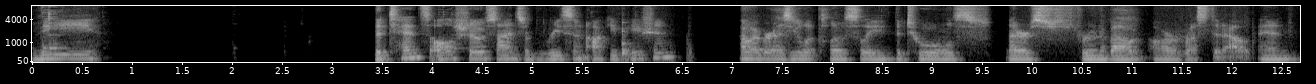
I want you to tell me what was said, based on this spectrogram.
the the tents all show signs of recent occupation. However, as you look closely, the tools that are strewn about are rusted out and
